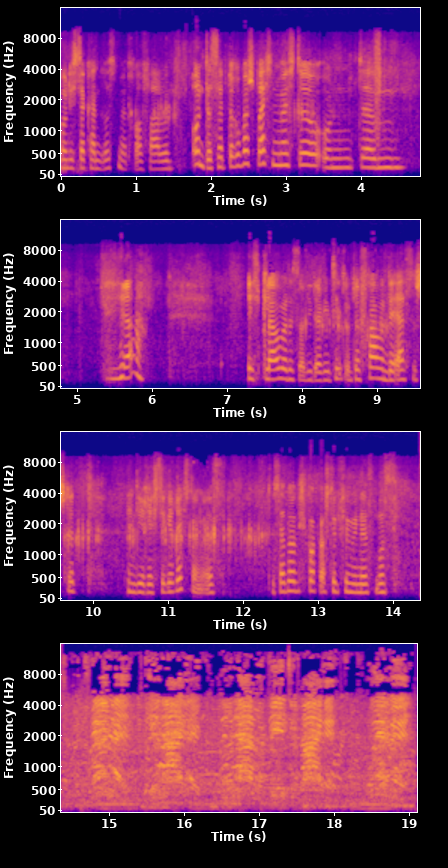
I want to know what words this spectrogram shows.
Und ich da keine Lust mehr drauf habe. Und deshalb darüber sprechen möchte. Und ähm, ja, ich glaube, dass Solidarität unter Frauen der erste Schritt in die richtige Richtung ist. Deshalb habe ich Bock auf den Feminismus. Women united, will never be divided. Women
